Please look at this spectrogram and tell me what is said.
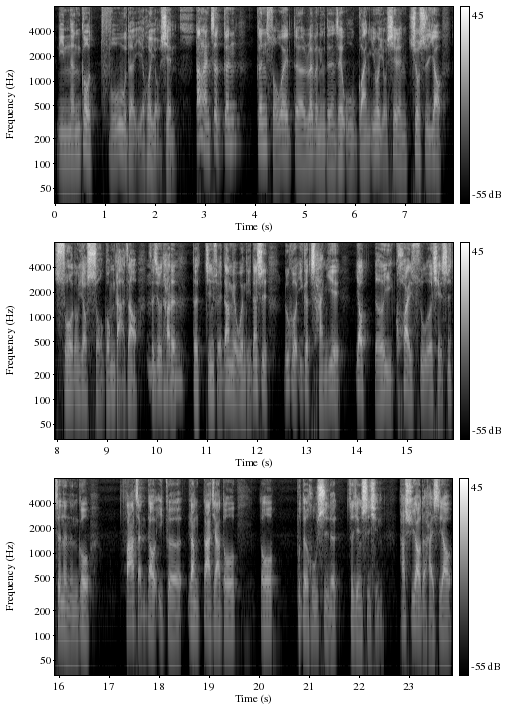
你能够服务的也会有限。当然，这跟跟所谓的 revenue 等等这些无关，因为有些人就是要所有东西要手工打造，这就是他的的精髓，当然没有问题。但是如果一个产业要得以快速，而且是真的能够发展到一个让大家都都不得忽视的这件事情，它需要的还是要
